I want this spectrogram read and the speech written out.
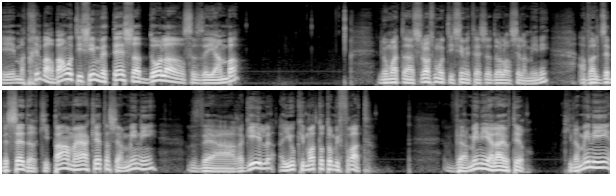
מתחיל ב-499 דולר, שזה ימבה, לעומת ה-399 דולר של המיני, אבל זה בסדר, כי פעם היה קטע שהמיני והרגיל היו כמעט אותו מפרט, והמיני עלה יותר. כי למיני,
